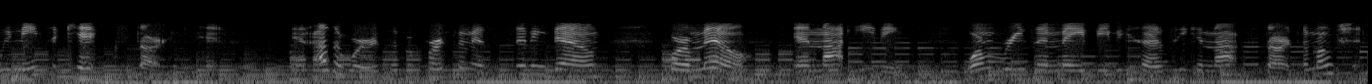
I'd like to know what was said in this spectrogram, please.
We need to kickstart him. In other words, if a person is sitting down for a meal and not eating, one reason may be because he cannot start the motion.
